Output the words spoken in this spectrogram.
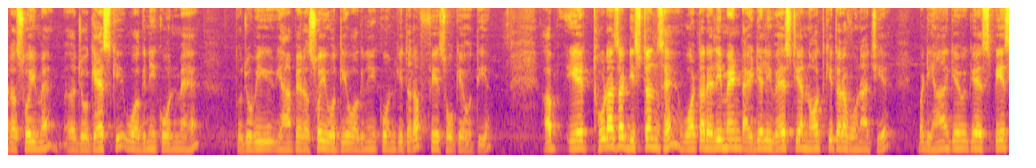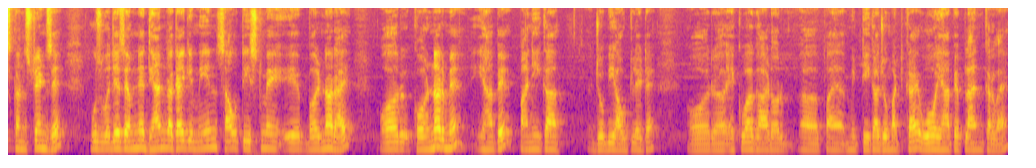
रसोई में जो गैस की, वो अग्नि कोण में है। तो जो भी यहाँ पे रसोई होती है, वो अग्नि कोण की तरफ़ फेस होके होती है। अब ये थोड़ा सा डिस्टेंस है वाटर एलिमेंट आइडियली वेस्ट या नॉर्थ की तरफ़ होना चाहिए बट यहाँ के, स्पेस कंस्टेंट्स है उस वजह से हमने ध्यान रखा है कि मेन साउथ ईस्ट में ये बर्नर आए और कॉर्नर में यहाँ पे पानी का जो भी आउटलेट है और एक्वा गार्ड और मिट्टी का जो मटका है वो यहाँ पे प्लान करवाएँ।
